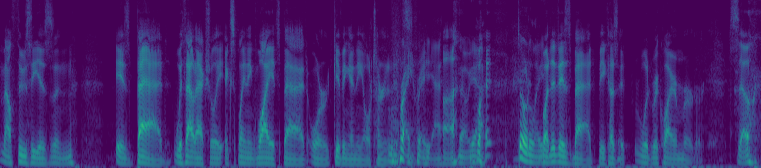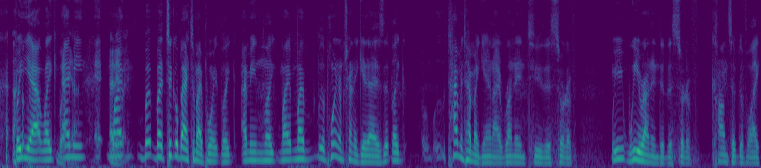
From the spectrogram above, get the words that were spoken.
Malthusianism is bad without actually explaining why it's bad or giving any alternatives. right, right, yeah, Uh, no, yeah, But, totally. but it is bad because it would require murder. So but yeah, like But I yeah. mean, eh, my, Anyway. but but to go back to my point, like I mean, like my my the point I'm trying to get at is that like time and time again, I run into this sort of we we run into this sort of concept of like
